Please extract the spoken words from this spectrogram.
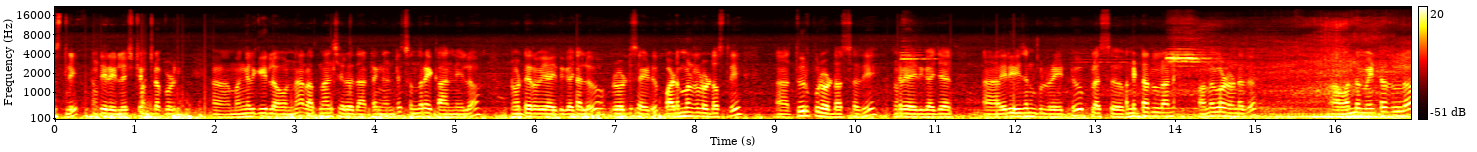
వస్తుంది అంటే రియల్ ఎస్టేట్ వచ్చేటప్పుడు మంగళగిరిలో ఉన్న రత్నాల చెరువు దాటంగంటే సుందరయ్య కాలనీలో నూట ఇరవై ఐదు గజాలు రోడ్డు సైడ్ పడమర రోడ్డు వస్తుంది తూర్పు రోడ్డు వస్తుంది నూట ఇరవై ఐదు గజాలు వెరీ రీజనబుల్ రేటు ప్లస్ మీటర్లోనే వంద కూడా ఉండదు. వంద మీటర్లో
